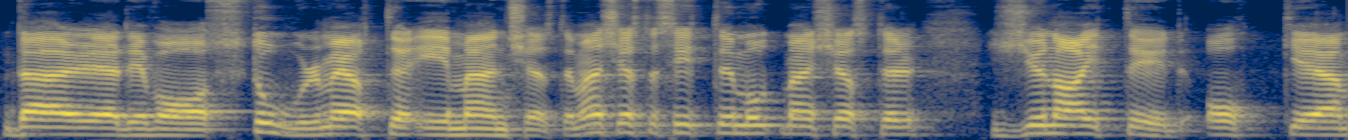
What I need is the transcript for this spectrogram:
där det var stormöte i Manchester. Manchester City mot Manchester United. Och eh,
